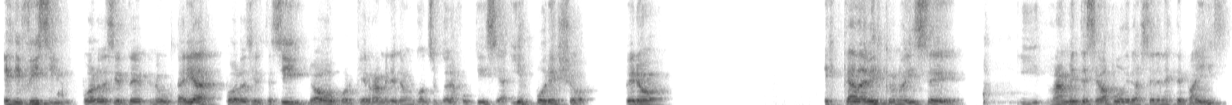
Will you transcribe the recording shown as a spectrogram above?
es difícil poder decirte, me gustaría poder decirte sí, lo hago porque realmente tengo un concepto de la justicia y es por ello, pero es cada vez que uno dice, ¿y realmente se va a poder hacer en este país?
